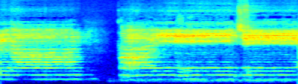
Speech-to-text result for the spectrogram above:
交際集約難、海一へ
